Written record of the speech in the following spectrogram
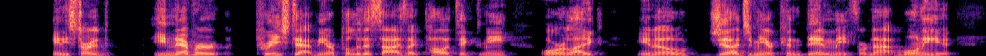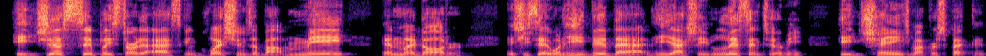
and he started, he never preached at me or politicized, like politicked me or like, you know, judge me or condemn me for not wanting it. He just simply started asking questions about me and my daughter. And she said, when he did that, he actually listened to me. He changed my perspective.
